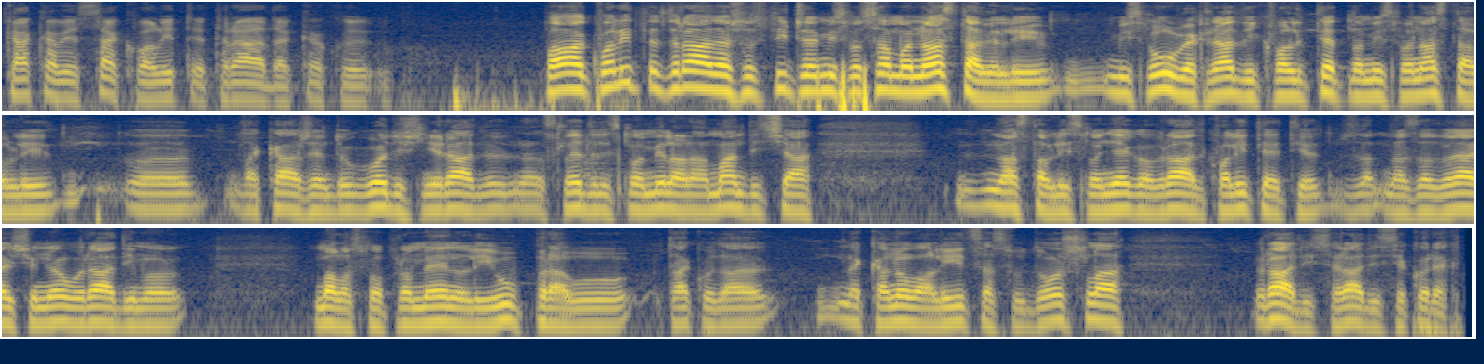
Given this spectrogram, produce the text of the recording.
Kakav je sad kvalitet rada? Kako Pa kvalitet rada što se tiče, mi smo samo nastavili, mi smo uvek radili kvalitetno, mi smo nastavili, e, da kažem, dugogodišnji rad, sledili smo Milana Mandića, nastavili smo njegov rad, kvalitet je na zadovoljavajućem njevu radimo, malo smo promenili upravu, tako da neka nova lica su došla, radi se, radi se korektno.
